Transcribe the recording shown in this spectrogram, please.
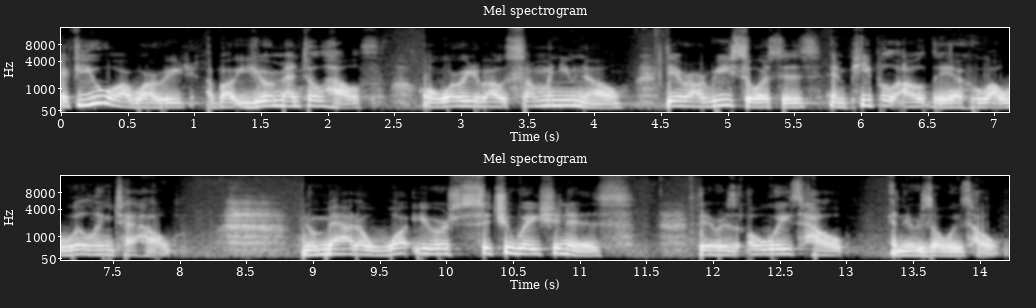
If you are worried about your mental health or worried about someone you know, there are resources and people out there who are willing to help. No matter what your situation is, there is always help and there is always hope.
